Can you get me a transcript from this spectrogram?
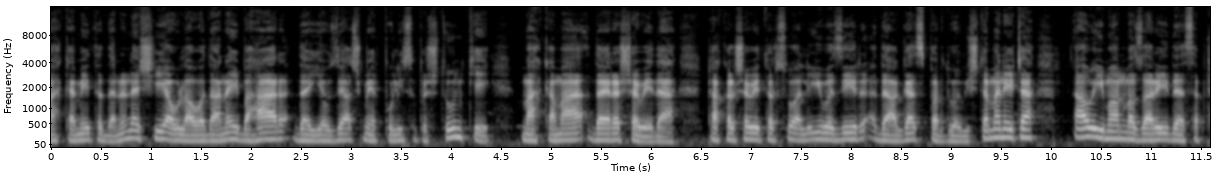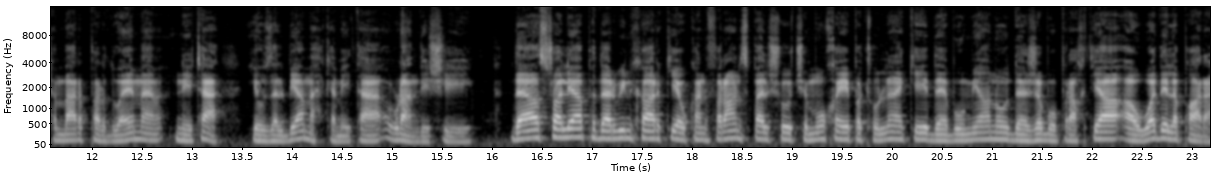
محکمې ته دننه شي او لا ودانۍ بهر د یو زیات شمېر پولیسو په شتون کې محکمه دایره شوې ده. ټاکل شوې ترڅو علوي وزیر د اګست پر دوه ویشت مه نېټه او ایمان مزاري د سپټمبر پر دویمه نېټه یو ځل بیا محکمې ته وړاندې شي. د استرالیا په داروین ښار کې یو کنفرانس پیل شو چې موخه یې په ټولنه کې د بومیانو د ژبو پراختیا او ودې لپاره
